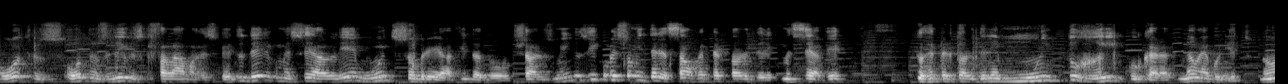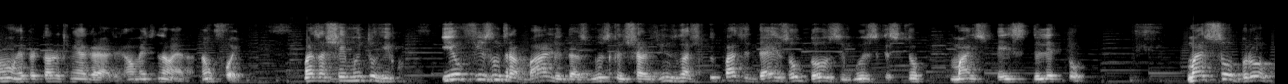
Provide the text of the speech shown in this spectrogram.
outros outros livros que falavam a respeito dele, comecei a ler muito sobre a vida do Charles Mingus e começou a me interessar o repertório dele. Comecei a ver que o repertório dele é muito rico, cara. Não é bonito, não é um repertório que me agrade, realmente não era, não foi. Mas achei muito rico. E eu fiz um trabalho das músicas de Charles Mingus, acho que quase 10 ou 12 músicas que o MySpace deletou. Mas sobrou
